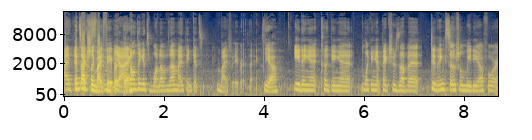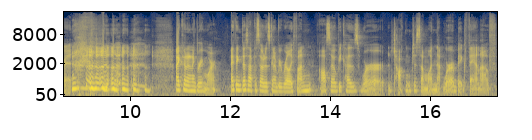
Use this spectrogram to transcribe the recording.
I think It's actually my favorite Yeah, I don't think it's one of them. I think it's my favorite thing. Yeah. Eating it, cooking it, looking at pictures of it, doing social media for it. I couldn't agree more. I think this episode is going to be really fun also because we're talking to someone that we're a big fan of.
